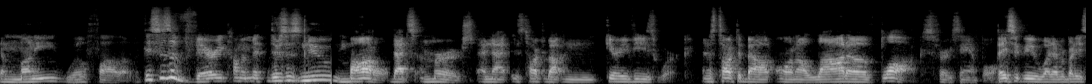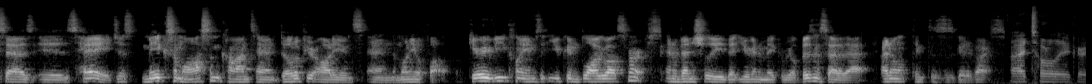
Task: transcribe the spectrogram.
the money will follow. This is a very common myth. There's this new model that's emerged and that is talked about in Gary Vee's work. And it's talked about on a lot of blogs, for example. Basically, what everybody says is hey, just make some awesome content, build up your audience, and the money will follow. Gary Vee claims that you can blog about Smurfs and eventually that you're going to make a real business out of that. I don't think this is good advice. I totally agree.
